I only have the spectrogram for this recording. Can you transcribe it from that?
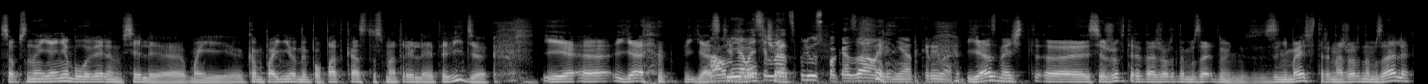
Собственно, я не был уверен, все ли мои компаньоны по подкасту смотрели это видео. И э, я, я А у меня 18 плюс показала и не открыла. Я, значит, э, сижу в тренажерном зале, ну, занимаюсь в тренажерном зале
